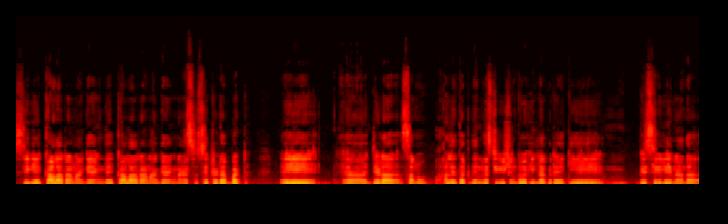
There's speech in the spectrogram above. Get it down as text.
ਸੀਗੇ ਕਾਲਾ ਰਾਣਾ ਗੈਂਗ ਦੇ। ਕਾਲਾ ਰਾਣਾ ਗੈਂਗ ਨਾਲ ਐਸੋਸੀਏਟਡ ਹੈ ਬਟ ਇਹ ਜਿਹੜਾ ਸਾਨੂੰ ਹਾਲੇ ਤੱਕ ਦੀ ਇਨਵੈਸਟੀਗੇਸ਼ਨ ਤੋਂ ਇਹੀ ਲੱਗ ਰਿਹਾ ਕਿ ਇਹ ਬੇਸਿਕਲੀ ਇਹਨਾਂ ਦਾ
